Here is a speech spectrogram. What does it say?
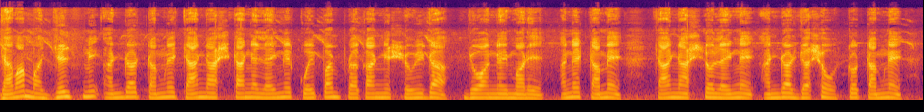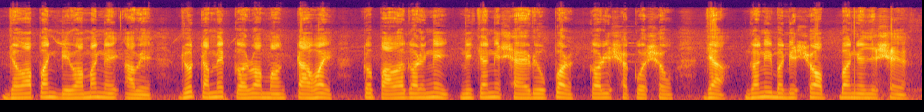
જામા મસ્જિદની અંદર તમને ચા નાસ્તાને લઈને કોઈ પણ પ્રકારની સુવિધા જોવા નહીં મળે અને તમે ચા નાસ્તો લઈને અંદર જશો તો તમને જવા પણ દેવામાં નહીં આવે. જો તમે કરવા માંગતા હોય તો પાવાગઢની નીચેની સાઈડ ઉપર કરી શકો છો. જ્યાં ઘણી બધી શોપ બનેલી છે.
